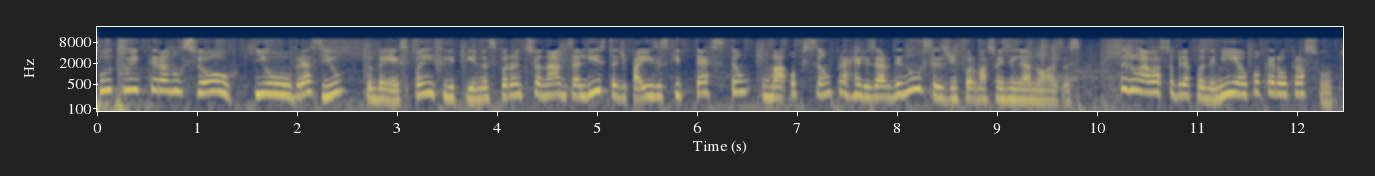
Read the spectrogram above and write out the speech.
O Twitter anunciou que o Brasil, também a Espanha e Filipinas foram adicionados à lista de países que testam uma opção para realizar denúncias de informações enganosas, sejam elas sobre a pandemia ou qualquer outro assunto.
